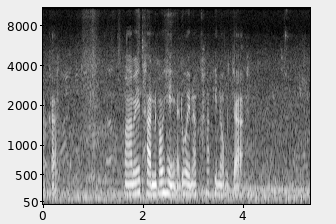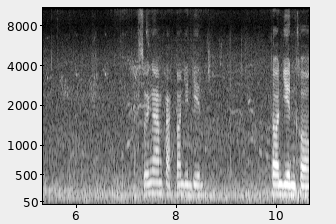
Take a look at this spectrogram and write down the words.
นะคะ มาไม่ทันเขาแห่ด้วยนะคะ พี่น้องจ๋าสวยงามค่ะ ตอนเย็นๆตอนเย็นของ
